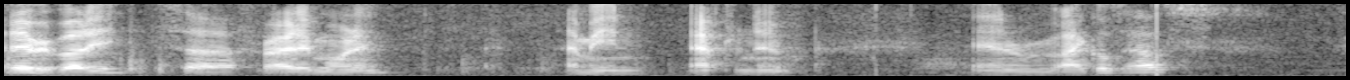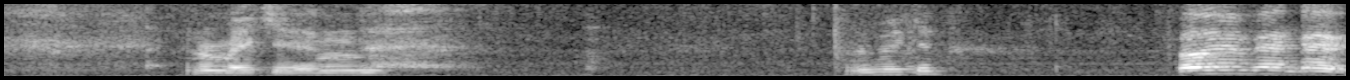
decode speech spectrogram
Hey everybody, it's uh, Friday morning. I mean afternoon, and we're at Michael's house, and we're making. What are we making? Van Gogh.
